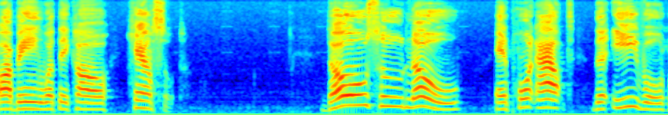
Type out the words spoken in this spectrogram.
are being what they call canceled. Those who know and point out the evil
